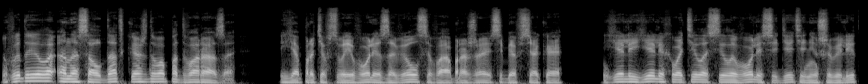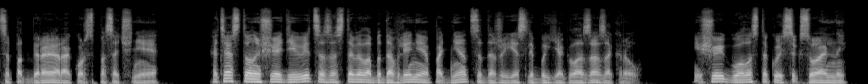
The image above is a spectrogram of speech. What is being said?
Выдаила она солдат каждого по два раза, и я против своей воли завелся, воображая себе всякое. Еле-еле хватило силы воли сидеть и не шевелиться, подбирая ракурс посочнее. Хотя стонущая девица заставила бы давление подняться, даже если бы я глаза закрыл. Еще и голос такой сексуальный —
